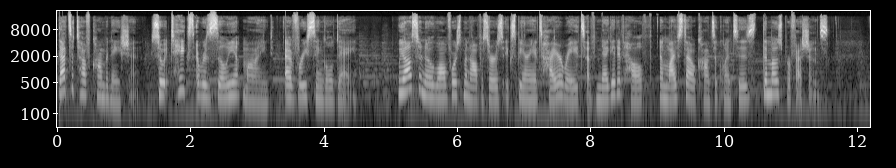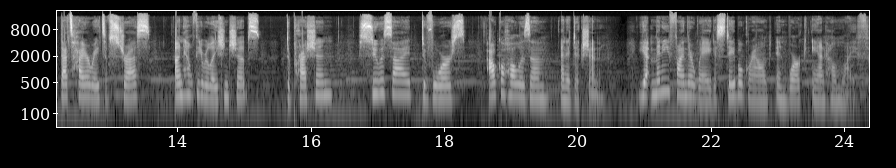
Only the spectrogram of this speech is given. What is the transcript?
That's a tough combination, so it takes a resilient mind every single day. We also know law enforcement officers experience higher rates of negative health and lifestyle consequences than most professions. That's higher rates of stress, unhealthy relationships, depression, suicide, divorce, alcoholism, and addiction. Yet many find their way to stable ground in work and home life.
